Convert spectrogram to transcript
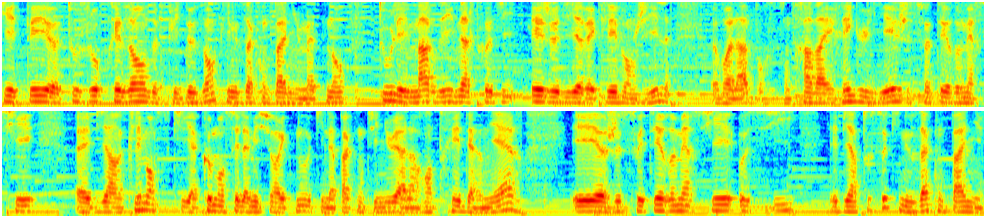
qui était euh, toujours présent depuis deux ans, qui nous accompagne maintenant tous les mardis, mercredis et jeudis avec l'Évangile. Euh, voilà, pour son travail régulier. Je souhaitais remercier eh bien, Clémence qui a commencé la mission avec nous et qui n'a pas continué à la rentrée dernière. Et euh, je souhaitais remercier aussi eh bien, tous ceux qui nous accompagnent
